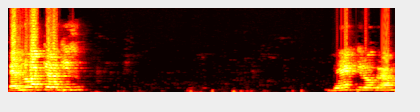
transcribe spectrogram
પહેલું વાક્ય લખીશું? બે કિલોગ્રામ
